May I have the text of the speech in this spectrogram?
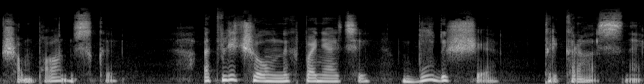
шампанское – отвлеченных понятий будущее прекрасное.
